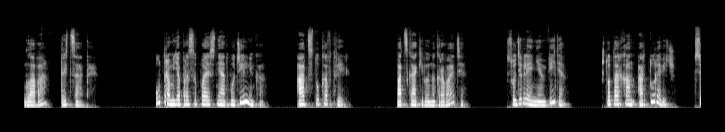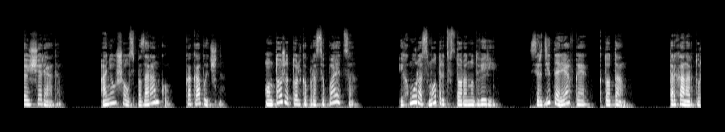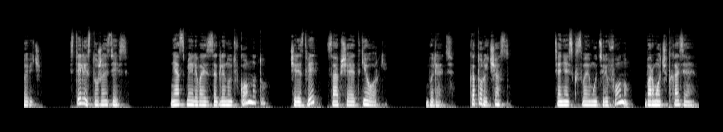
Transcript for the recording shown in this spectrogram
Глава 30. Утром я просыпаюсь не от будильника, а от стука в дверь. Подскакиваю на кровати, с удивлением видя, что Тархан Артурович все еще рядом, а не ушел с позаранку, как обычно. Он тоже только просыпается и хмуро смотрит в сторону двери, сердито рявкая «Кто там?». «Тархан Артурович, стилист уже здесь». Не осмеливаясь заглянуть в комнату, через дверь сообщает Георгий. Блять, который час? Тянясь к своему телефону, бормочет хозяин.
